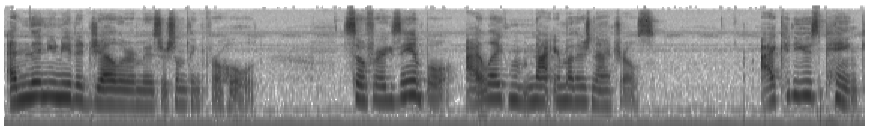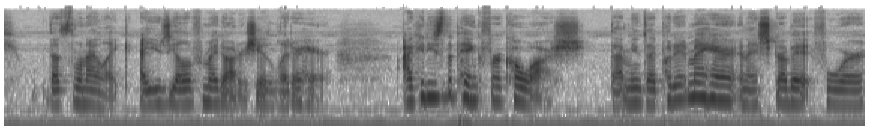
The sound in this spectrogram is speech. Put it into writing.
And then you need a gel or a mousse or something for hold. So, for example, I like Not Your Mother's Naturals. I could use pink. That's the one I like. I use yellow for my daughter. She has lighter hair. I could use the pink for a co wash. That means I put it in my hair and I scrub it for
